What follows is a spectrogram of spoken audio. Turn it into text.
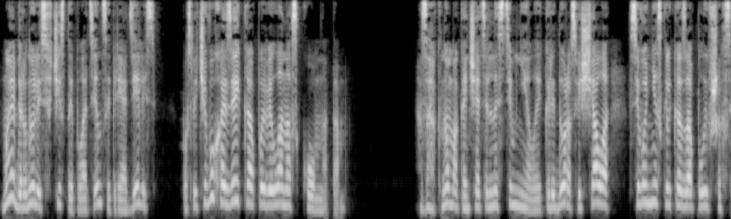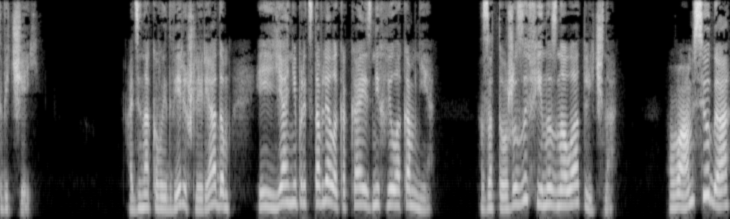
мы обернулись в чистые полотенца и переоделись, после чего хозяйка повела нас к комнатам. За окном окончательно стемнело, и коридор освещало всего несколько заплывших свечей. Одинаковые двери шли рядом, и я не представляла, какая из них вела ко мне. Зато Жозефина знала отлично. «Вам сюда!»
